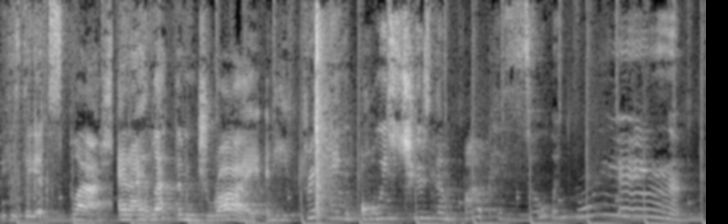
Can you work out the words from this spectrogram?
because they get splashed and I let them dry and he freaking always chews them up. He's so annoying.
